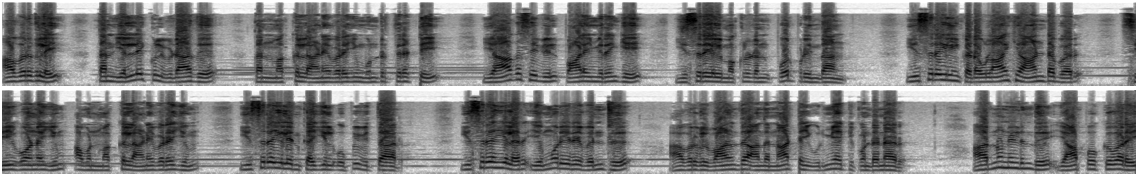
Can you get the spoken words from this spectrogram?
அவர்களை தன் எல்லைக்குள் விடாது தன் மக்கள் அனைவரையும் ஒன்று திரட்டி யாகசேவில் பாலைமிறங்கி இஸ்ரேல் மக்களுடன் போர் புரிந்தான். இஸ்ரேலின் கடவுளாகிய ஆண்டவர் சீகோனையும் அவன் மக்கள் அனைவரையும் இஸ்ரேலின் கையில் ஒப்புவித்தார். இஸ்ரேலர் எமோரியரை வென்று அவர்கள் வாழ்ந்த அந்த நாட்டை உரிமையாக்கிக் கொண்டனர். அர்னோனிலிருந்து யாப்போக்கு வரை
